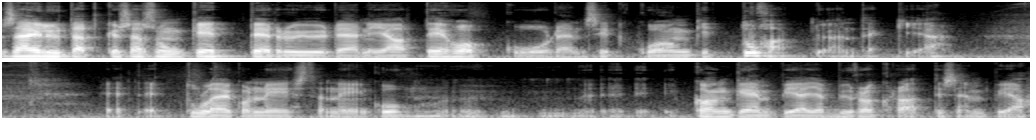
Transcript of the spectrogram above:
säilytätkö sä sun ketteryyden ja tehokkuuden sit kun onkin tuhat työntekijää? Et, et tuleeko niistä niin kuin kankeampia ja byrokraattisempia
